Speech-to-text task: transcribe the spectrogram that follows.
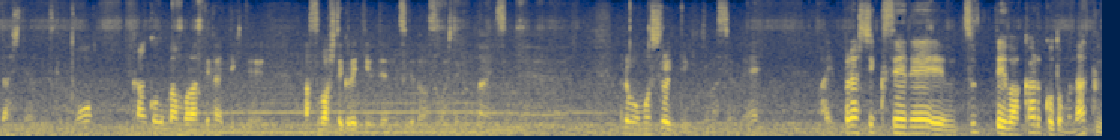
出してるんですけども、韓国版もらって帰ってきて、遊ばしてくれって言ってるんですけど、遊ばしてくれないんですよね。あれも面白いって聞きますよね。はい、プラスチック製で映って分かることもなく、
